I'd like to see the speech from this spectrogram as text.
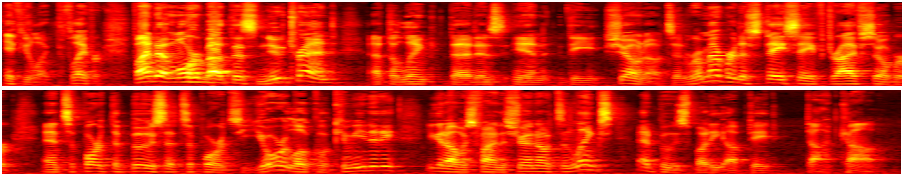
if you like the flavor. Find out more about this new trend at the link that is in the show notes. And remember to stay safe, drive sober, and support the booze that supports your local community. You can always find the show notes and links at boozebuddyupdate.com.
